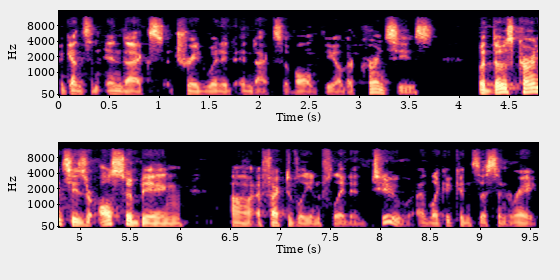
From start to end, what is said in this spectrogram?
against an index a trade weighted index of all the other currencies. But those currencies are also being uh, effectively inflated too at like a consistent rate.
